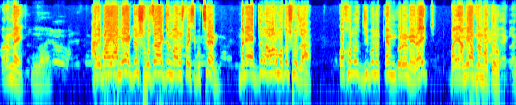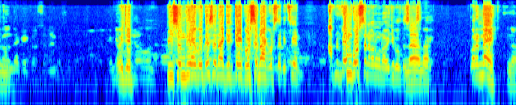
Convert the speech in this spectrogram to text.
করেন নাই? না। আরে ভাই আমি একজন সোজা একজন মানুষ পাইছি বুঝছেন? মানে একদম আমার মতো সোজা। কখনো জীবনে প্রেম করে নাই রাইট ভাই আমি আপনার মতো। ওই যে পিছন দিয়ে কইতেছে নাকি কে করছে না করছে দেখছেন? আপনি প্রেম করছেন আমার মনে হয় যে বলতেছে না, না। করেন নাই? না।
